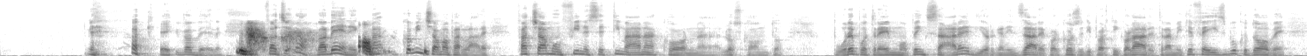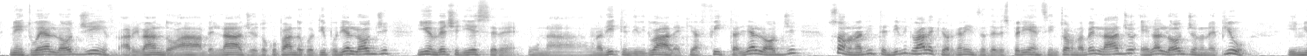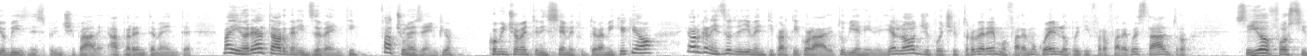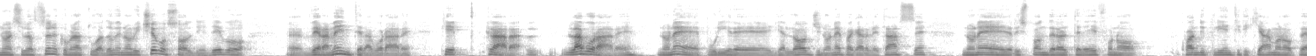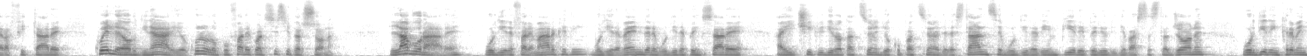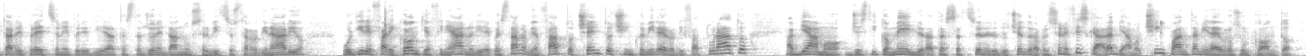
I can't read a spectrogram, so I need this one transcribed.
ok, va bene. Faccio, no, va bene, oh. ma cominciamo a parlare. Facciamo un fine settimana con lo sconto. Oppure potremmo pensare di organizzare qualcosa di particolare tramite Facebook dove nei tuoi alloggi, arrivando a Bellagio ed occupando quel tipo di alloggi, io invece di essere una, una ditta individuale che affitta gli alloggi, sono una ditta individuale che organizza delle esperienze intorno a Bellagio e l'alloggio non è più il mio business principale, apparentemente, ma io in realtà organizzo eventi. Faccio un esempio. Comincio a mettere insieme tutte le amiche che ho e organizzo degli eventi particolari. Tu vieni negli alloggi, poi ci troveremo, faremo quello, poi ti farò fare quest'altro. Se io fossi in una situazione come la tua, dove non ricevo soldi e devo eh, veramente lavorare, che Clara, lavorare non è pulire gli alloggi, non è pagare le tasse, non è rispondere al telefono quando i clienti ti chiamano per affittare, quello è ordinario, quello lo può fare qualsiasi persona. Lavorare vuol dire fare marketing, vuol dire vendere, vuol dire pensare ai cicli di rotazione e di occupazione delle stanze, vuol dire riempire i periodi di bassa stagione, vuol dire incrementare il prezzo nei periodi di alta stagione dando un servizio straordinario, vuol dire fare i conti a fine anno, dire quest'anno abbiamo fatto 105.000 euro di fatturato, abbiamo gestito meglio la tassazione riducendo la pressione fiscale, abbiamo 50.000 euro sul conto.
